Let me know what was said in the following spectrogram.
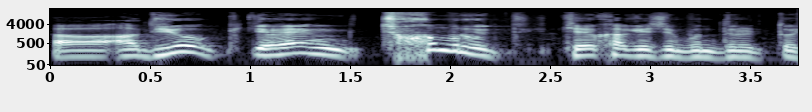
어, 아, 뉴욕 여행 처음으로 계획하고 계신 분들 또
